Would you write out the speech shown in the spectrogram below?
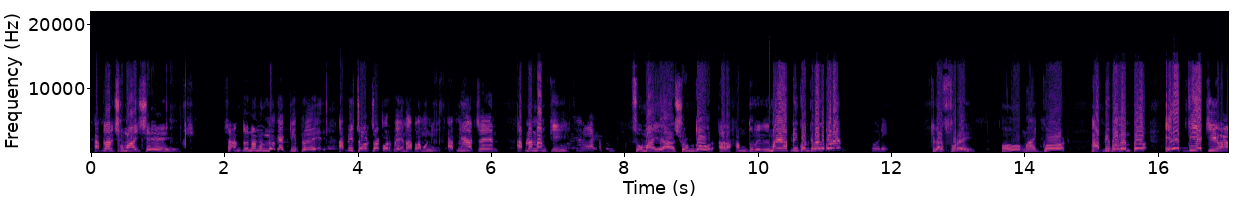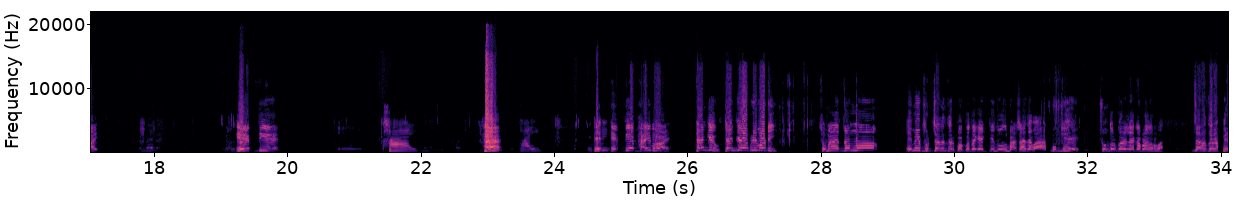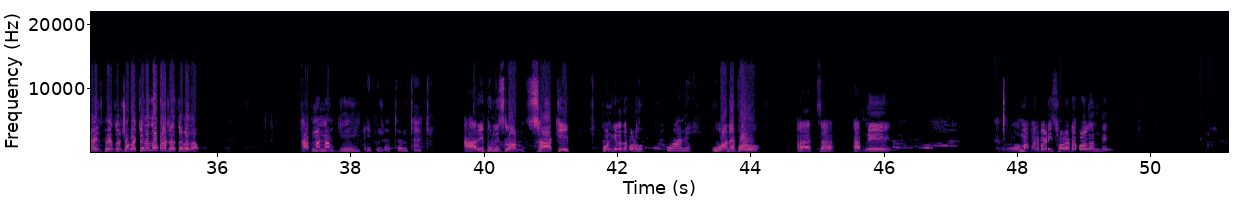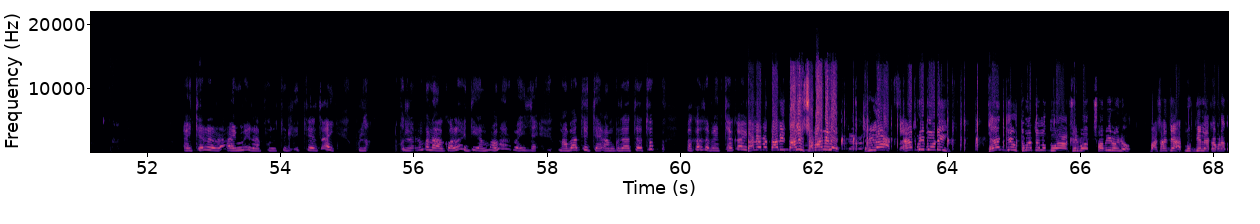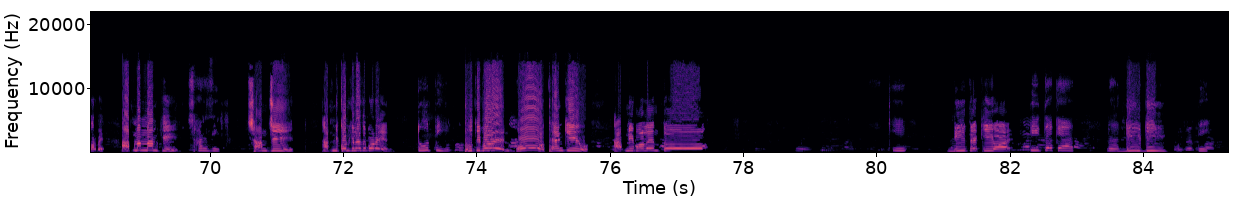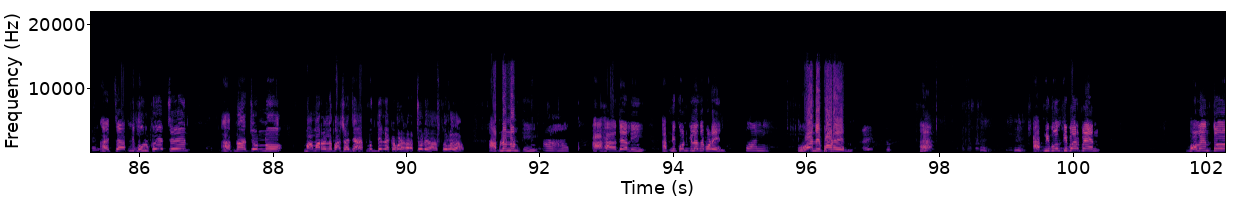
আপনার সময় শেষ। সান্ত্বনামূলক একটি প্রাইজ আপনি চর্চা করবেন আপামনি। আপনি আছেন? আপনার নাম কি? সুমাইয়া সুন্দর। আলহামদুলিল্লাহ। সুমাইয়া আপনি কোন ক্লাসে পড়েন? ক্লাস ফোরে? Oh my God. আপনি বলেন তো এফ দিয়ে কি হয়? এফ দিয়ে হ্যাঁ? এফ দিয়ে ফাইভ হয়। Thank you thank you everybody সময়ের জন্য এমই ফুড চ্যালেঞ্জের পক্ষ থেকে একটি দুধ বাসায় যাবা হাত মুখ দিয়ে সুন্দর করে লেখাপড়া করবা। যারা যারা প্রাইজ পেয়েছ সবাই চলে যাও বাসায় চলে যাও। আপনার নাম কি? আরিফুল ইসলাম সাকিব। কোন ক্লাসে পড়ো? ওয়ানে ওয়ানে পড়ো। আচ্ছা আপনি মামার বাড়ি ছড়াটা পড়ালেন দিন? আইটার রাফুল তুলিতে যাই ফুলা ফুলার মানা গলায় দিয়ে মামার বাড়ি যায় মা বাড়িতে আমরা তো পাকা যাবে থাকাই তালি তালি তালি সবাই মিলে রিল্যাক্স এভরিবডি থ্যাংক ইউ তোমার জন্য দোয়া আশীর্বাদ সবই রইল। বাসায় যে হাত মুখ দিয়ে লেখাপড়া করবে। আপনার নাম কি? সানজিৎ। শামজিৎ আপনি কোন ক্লাসে পড়েন? তুতি টুতি পড়েন? ও থ্যাংক ইউ আপনি বলেন তো। কি? ডি তে কি হয়? টিতে ক্যাট ডি ডি ডি আচ্ছা আপনি ভুল করেছেন। আপনার জন্য মামার হলে বাসায় যে হাত মুখ দিয়ে লেখাপড়া করা চলে যাও চলে যাও। আপনার নাম কি? আহাদ। আলী। আপনি কোন ক্লাসে পড়েন? ওয়ানে। ওয়ানে পড়েন। হ্যাঁ? আপনি বলতে পারবেন। বলেন তো।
